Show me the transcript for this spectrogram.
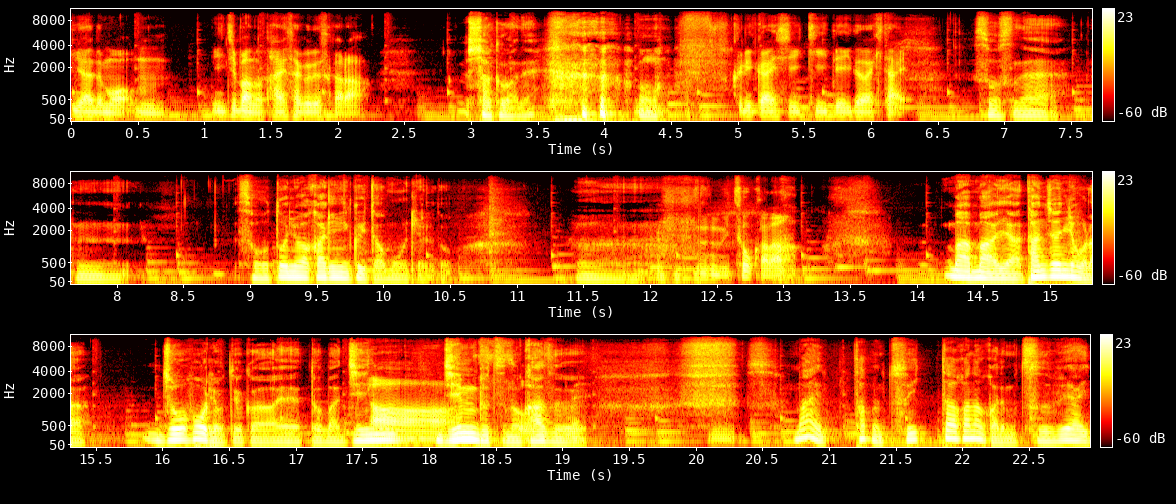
いや、でも、うん。一番の対策ですから、尺はね。うん 繰り返し聞いていただきたい。そうですね。うん。相当に分かりにくいとは思うけれど。うん。そうかな。まあまあ、いや、単純にほら、情報量というか、えっ、と、まあ、人人物の数、前、多分ツイッターかなんかでもつぶやい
